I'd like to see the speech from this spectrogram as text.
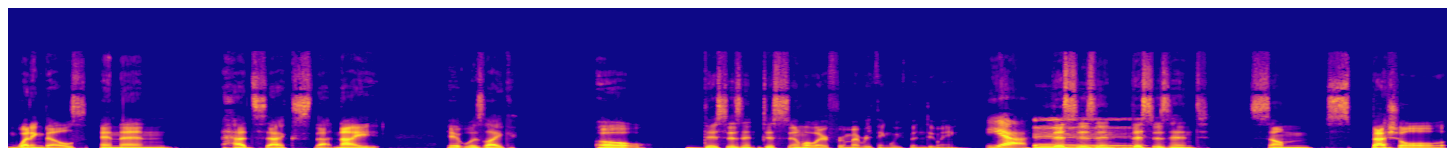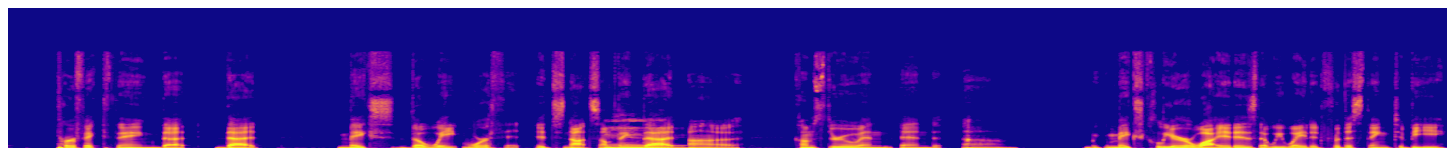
wedding bells and then had sex that night, it was like, oh, this isn't dissimilar from everything we've been doing. Yeah. This Mm. isn't this isn't some special perfect thing that that makes the wait worth it. It's not something that Mm. uh comes through and and um makes clear why it is that we waited for this thing to be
